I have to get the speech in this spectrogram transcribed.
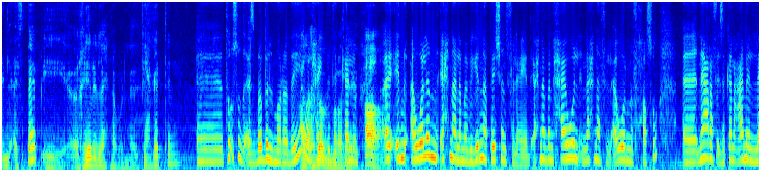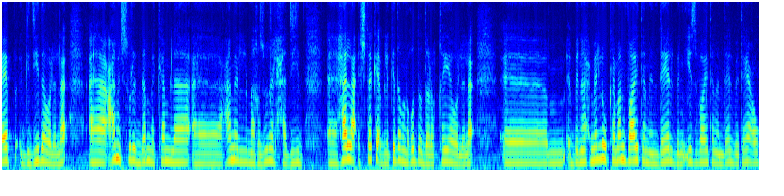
الأسباب إيه غير اللي إحنا قلنا في حاجات تانية؟ أه تقصد أسباب المرضية ولا حضرتك بتتكلم؟ آه. آه اولا إحنا لما بيجي لنا patient في العيادة إحنا بنحاول إن إحنا في الأول نفحصه آه نعرف إذا كان عامل lab جديدة ولا لأ آه عامل صورة دم كاملة آه عامل مخزون الحديد آه هل اشتكى قبل كده من غدة درقية ولا لأ؟ آه بنعمل له كمان فيتامين د بنقيس فيتامين د بتاعه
